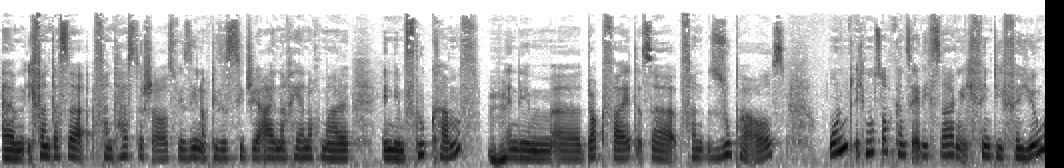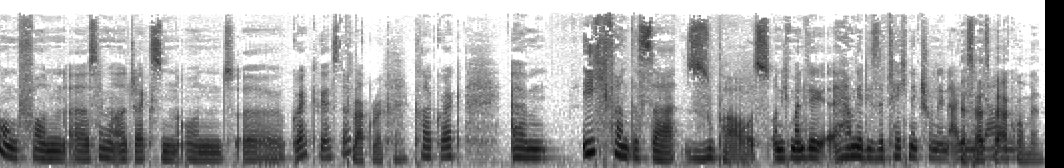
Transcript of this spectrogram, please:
Ähm, ich fand das sah fantastisch aus. Wir sehen auch dieses CGI nachher nochmal in dem Flugkampf, in dem äh, Dogfight. Das sah fand super aus. Und ich muss auch ganz ehrlich sagen, ich finde die Verjüngung von äh, Samuel L. Jackson und äh, Greg, wer ist der? Clark Gregg, ja. Clark Gregg. Ähm, ich fand, das sah super aus. Und ich meine, wir haben ja diese Technik schon in all den Besser als Jahren. bei Aquaman.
